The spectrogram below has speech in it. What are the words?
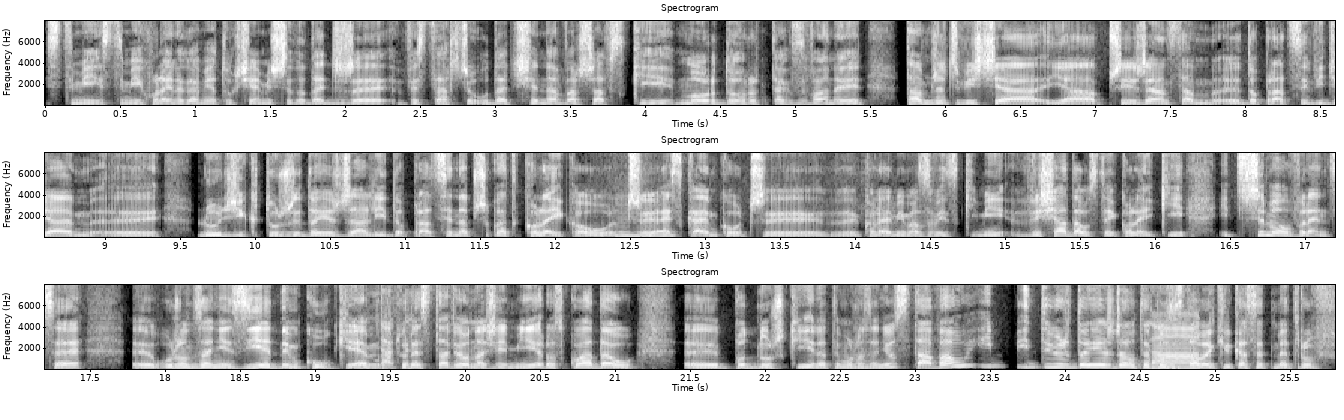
Z, tymi, z tymi hulajnogami ja tu chciałem jeszcze dodać, że wystarczy udać się na warszawski Mordor tak zwany. Tam rzeczywiście ja, przyjeżdżając tam e, do pracy widziałem y, ludzi, którzy dojeżdżali do pracy na przykład kolejką, mhm. czy SKM-ką, czy kolejami mazowieckimi, wysiadał z tej kolejki i trzymał w ręce urządzenie z jednym kółkiem, tak. które stawiał na ziemi, rozkładał y, podnóżki na tym urządzeniu, stawał i, i już dojeżdżał te tak. pozostałe kilkaset metrów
